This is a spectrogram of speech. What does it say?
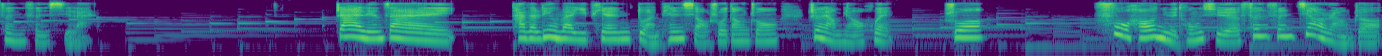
纷纷袭来。张爱玲在她的另外一篇短篇小说当中这样描绘说：“富豪女同学纷纷叫嚷着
